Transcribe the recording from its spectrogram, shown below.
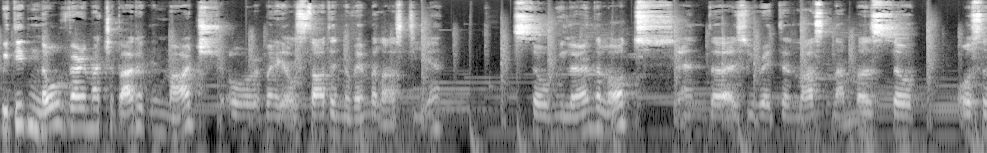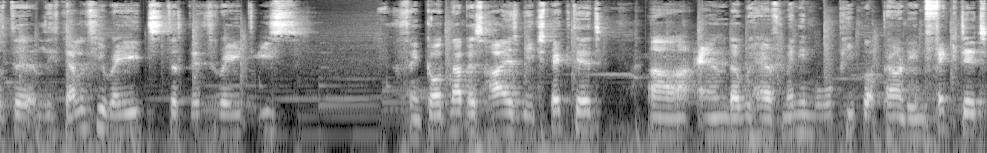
we didn't know very much about it in March or when it all started in November last year. So we learned a lot, and uh, as you read the last numbers, so also the lethality rate, the death rate is thank God, not as high as we expected. Uh, and uh, we have many more people apparently infected,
